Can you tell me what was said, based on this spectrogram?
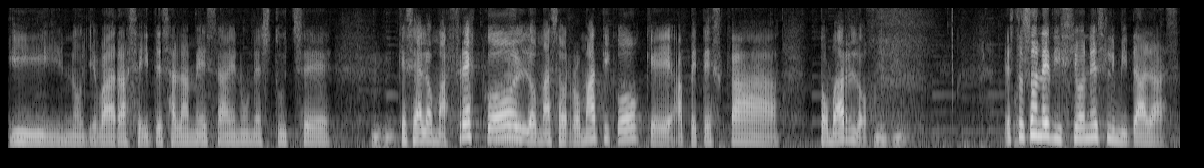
y no llevar aceites a la mesa en un estuche que sea lo más fresco, lo más aromático, que apetezca tomarlo. Estas pues son ediciones limitadas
